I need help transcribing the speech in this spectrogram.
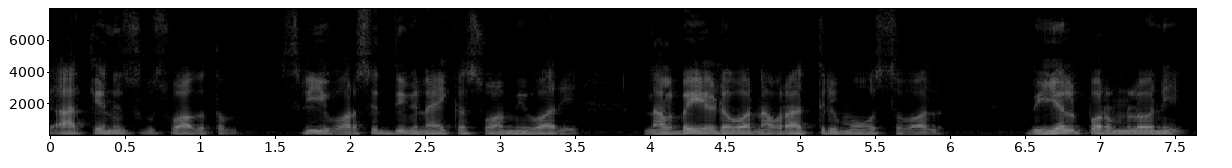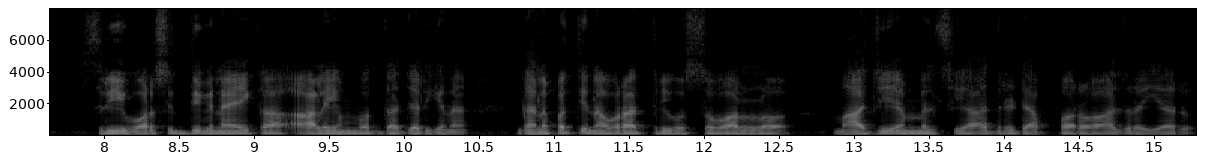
ఆర్కే న్యూస్కు స్వాగతం. శ్రీ వరసిద్ధి వినాయక స్వామి వారి నలభై ఏడవ నవరాత్రి మహోత్సవాలు. వియల్పురంలోని శ్రీ వరసిద్ధి వినాయక ఆలయం వద్ద జరిగిన గణపతి నవరాత్రి ఉత్సవాల్లో మాజీ ఎమ్మెల్సీ ఆదిరెడ్డి అప్పారావు హాజరయ్యారు.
